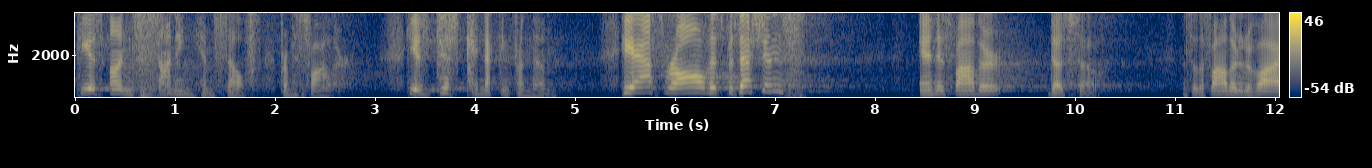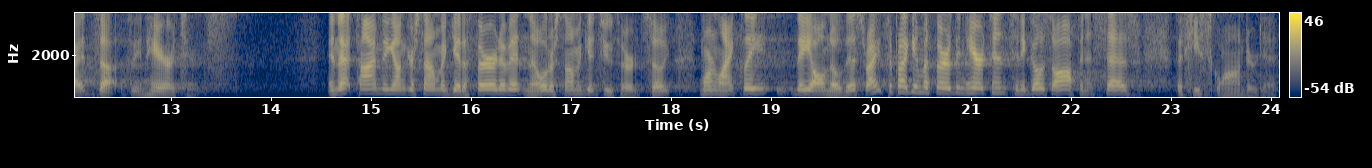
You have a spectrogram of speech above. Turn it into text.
He is unsonning himself from his father. He is disconnecting from them. He asks for all of his possessions, and his father does so. And so the father divides up the inheritance. In that time, the younger son would get a third of it, and the older son would get two thirds. So, more than likely, they all know this, right? So, probably give him a third of the inheritance, and he goes off, and it says that he squandered it.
